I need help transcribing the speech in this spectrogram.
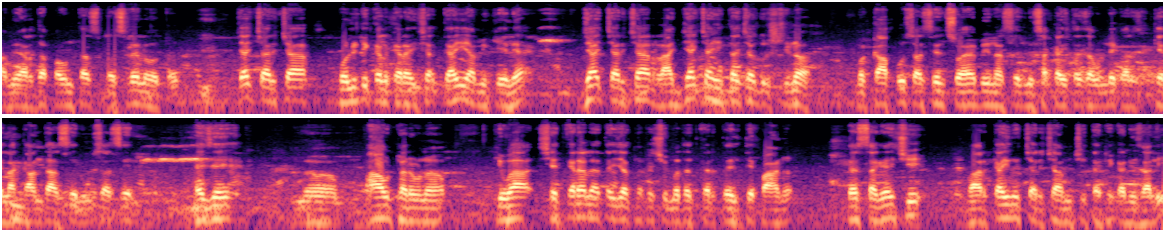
आम्ही अर्धा पाऊण तास बसलेलो होतो. ज्या चर्चा पॉलिटिकल करायच्या त्याही आम्ही केल्या. ज्या चर्चा राज्याच्या हिताच्या दृष्टीनं मग कापूस असेल सोयाबीन असेल मी सकाळी त्याचा उल्लेख केला कांदा असेल ऊस असेल हे जे भाव ठरवणं किंवा शेतकऱ्याला त्याच्यातनं कशी मदत करता येईल ते पाहणं त्या सगळ्याची बारकाईने चर्चा आमची त्या ठिकाणी झाली.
